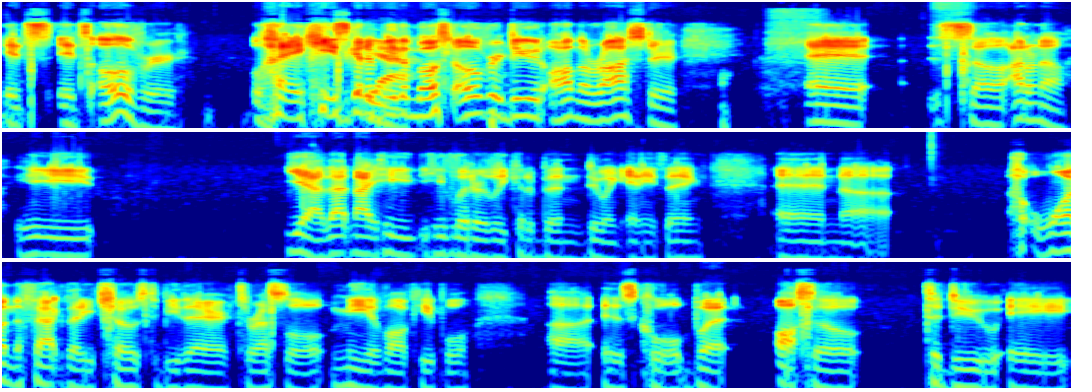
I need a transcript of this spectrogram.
it's it's over. Like he's gonna yeah. be the most over dude on the roster. And so I don't know. He yeah, that night he he literally could have been doing anything. And uh one, the fact that he chose to be there to wrestle me of all people uh is cool, but also to do a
